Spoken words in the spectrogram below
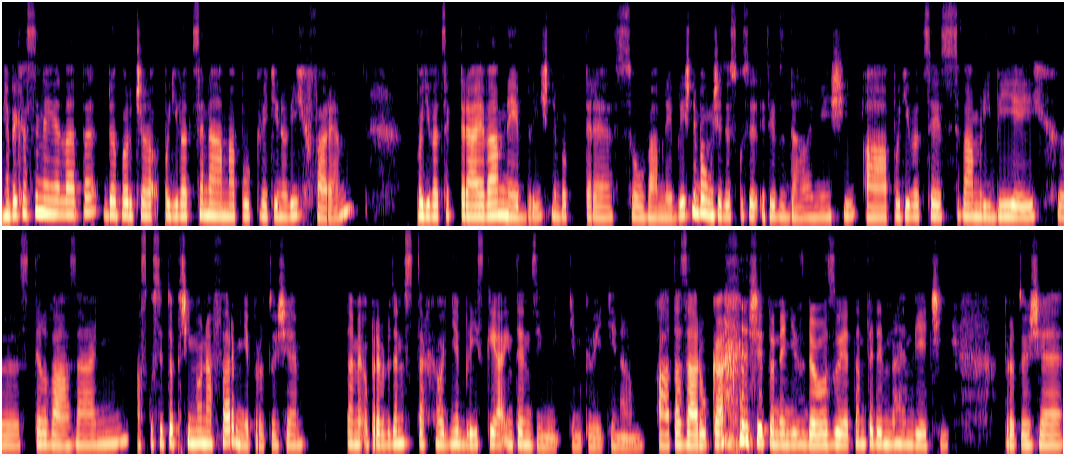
Já bych asi nejlépe doporučila podívat se na mapu květinových farem, podívat se, která je vám nejblíž, nebo které jsou vám nejblíž, nebo můžete zkusit i ty vzdálenější a podívat se, jestli se vám líbí jejich eh, styl vázání a zkusit to přímo na farmě, protože tam je opravdu ten vztah hodně blízký a intenzivní k těm květinám. A ta záruka, že to není z dovozu, je tam tedy mnohem větší protože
